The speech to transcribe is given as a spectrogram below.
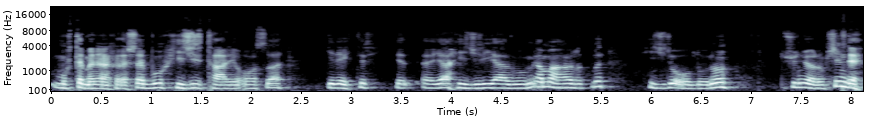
muhtemelen arkadaşlar bu hicri tarihi olsa gerektir ya, ya hicri ya Rumi ama ağırlıklı hicri olduğunu düşünüyorum. Şimdi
